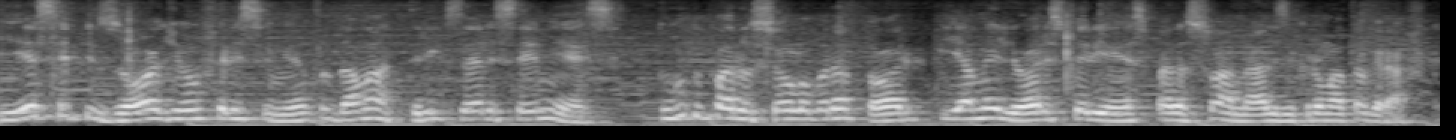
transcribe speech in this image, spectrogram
E esse episódio é um oferecimento da Matrix LCMS. Tudo para o seu laboratório e a melhor experiência para a sua análise cromatográfica.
